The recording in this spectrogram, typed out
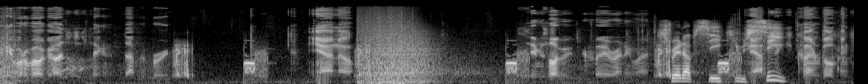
Okay, what about guys just taking a stamina break? Yeah, no. Seems like it's clear anyway. Straight up Yeah, CQC. clearing buildings.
